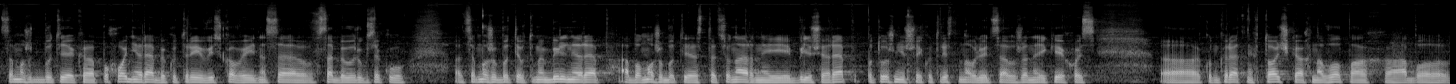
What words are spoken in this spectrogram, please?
Це можуть бути як походні реби, котрі військовий несе в себе в рюкзаку. Це може бути автомобільний реп, або може бути стаціонарний більший реп, потужніший, котрий встановлюється вже на якихось е, конкретних точках, на ВОПах або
